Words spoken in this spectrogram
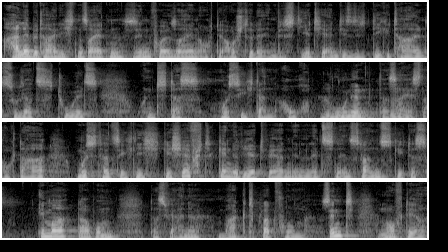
alle beteiligten Seiten sinnvoll sein. Auch der Aussteller investiert hier in diese digitalen Zusatztools und das muss sich dann auch lohnen. Das mhm. heißt, auch da muss tatsächlich Geschäft generiert werden. In der letzten Instanz geht es immer darum, dass wir eine Marktplattform sind, mhm. auf der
